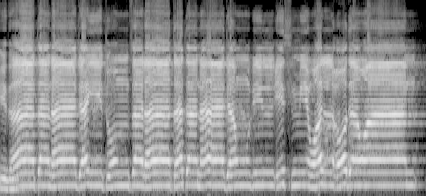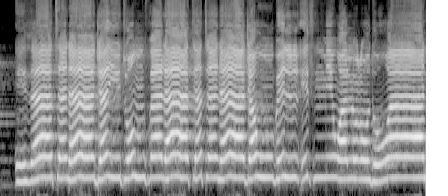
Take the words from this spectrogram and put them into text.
إذا تناجيتم فلا تتناجوا بالإثم والعدوان. إذا تناجيتم فلا تتناجوا بالإثم والعدوان.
